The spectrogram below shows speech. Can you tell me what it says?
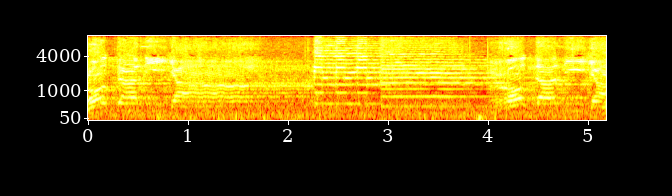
Rodania. Rodania.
